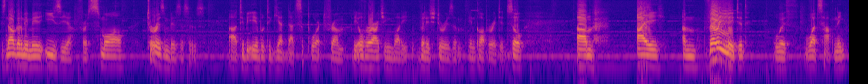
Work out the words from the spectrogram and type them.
Is now going to be made easier for small tourism businesses uh, to be able to get that support from the overarching body, Village Tourism Incorporated. So um, I am very elated with what's happening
